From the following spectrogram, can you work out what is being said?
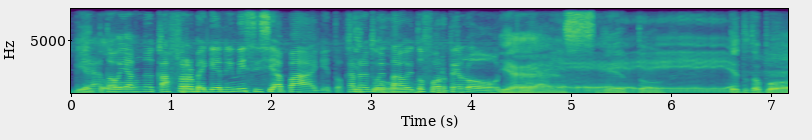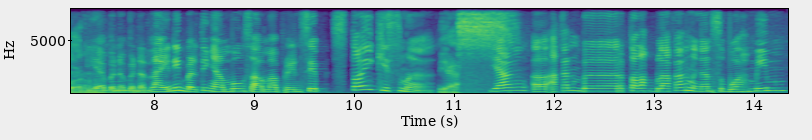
gitu. Ya, atau yang nge-cover bagian ini si siapa gitu. Karena gue Itu. tahu itu forte lo gitu ya. Ya, Yes, ya, ya, gitu. ya, ya, ya, ya. Itu tuh Pur. Iya benar-benar. Nah ini berarti nyambung sama prinsip stoikisme. Yes. Yang eh, akan bertolak belakang dengan sebuah meme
